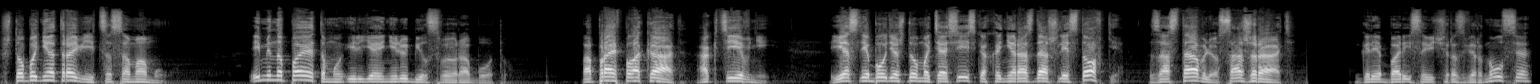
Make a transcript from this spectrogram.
чтобы не отравиться самому. Именно поэтому Илья и не любил свою работу. «Поправь плакат, активней. Если будешь думать о сиськах и не раздашь листовки, заставлю сожрать». Глеб Борисович развернулся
